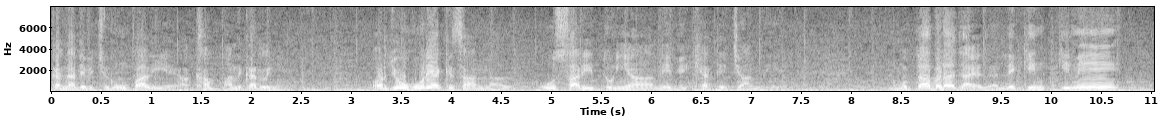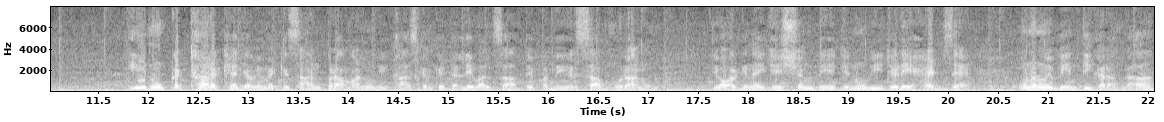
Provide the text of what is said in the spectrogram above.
ਕੰਨਾਂ ਦੇ ਵਿੱਚ ਰੂੰ ਪਾ ਲਈ ਹੈ, ਅੱਖਾਂ ਬੰਦ ਕਰ ਲਈਆਂ। ਔਰ ਜੋ ਹੋ ਰਿਹਾ ਕਿਸਾਨ ਨਾਲ, ਉਹ ਸਾਰੀ ਦੁਨੀਆ ਨੇ ਵੇਖਿਆ ਤੇ ਜਾਣਦੀ ਹੈ। ਮੁੱਦਾ ਬੜਾ ਜਾਇਜ਼ ਹੈ, ਲੇਕਿਨ ਕਿਵੇਂ ਇਹਨੂੰ ਇਕੱਠਾ ਰੱਖਿਆ ਜਾਵੇ, ਮੈਂ ਕਿਸਾਨ ਭਰਾਵਾਂ ਨੂੰ ਵੀ, ਖਾਸ ਕਰਕੇ ਡੱਲੇਵਾਲ ਸਾਹਿਬ ਤੇ ਪੰਦੇਰ ਸਾਹਿਬ ਹੋਰਾਂ ਨੂੰ ਤੇ ਆਰਗੇਨਾਈਜੇਸ਼ਨ ਦੇ ਜਿਹਨੂੰ ਵੀ ਜਿਹੜੇ ਹੈਡਸ ਹੈ, ਉਹਨਾਂ ਨੂੰ ਇਹ ਬੇਨਤੀ ਕਰਾਂਗਾ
